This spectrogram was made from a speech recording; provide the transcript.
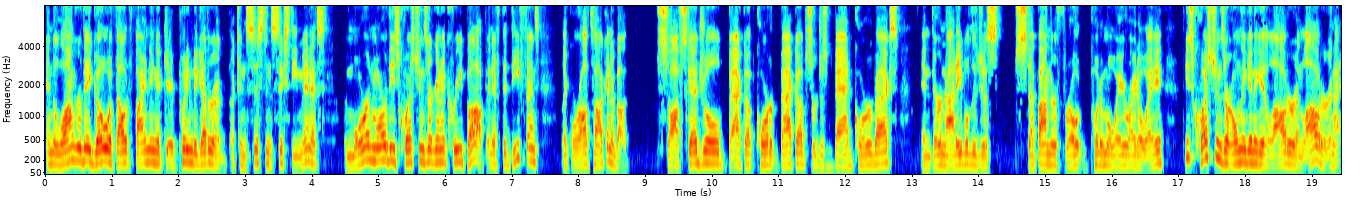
And the longer they go without finding a putting together a, a consistent 60 minutes, the more and more of these questions are going to creep up. And if the defense, like we're all talking about, soft schedule, backup quarter backups, or just bad quarterbacks, and they're not able to just step on their throat, put them away right away, these questions are only going to get louder and louder. And I,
